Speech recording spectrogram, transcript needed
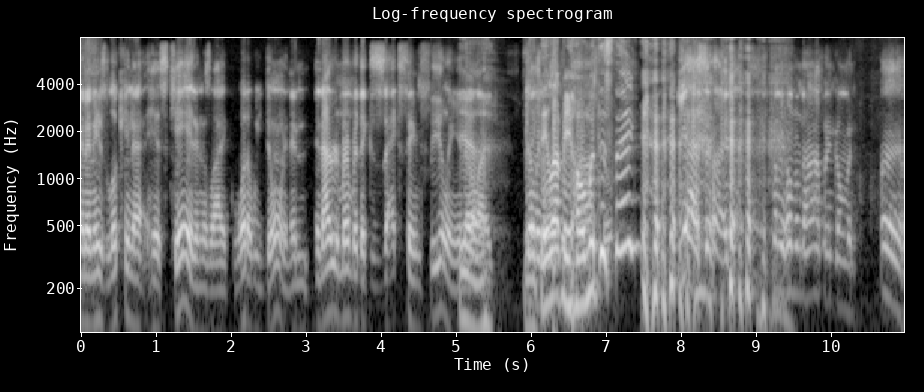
And then he's looking at his kid and was like, "What are we doing?" And and I remember the exact same feeling. You yeah. know, like. like they let me home with this thing? yes, like coming home from the hospital and going, uh,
